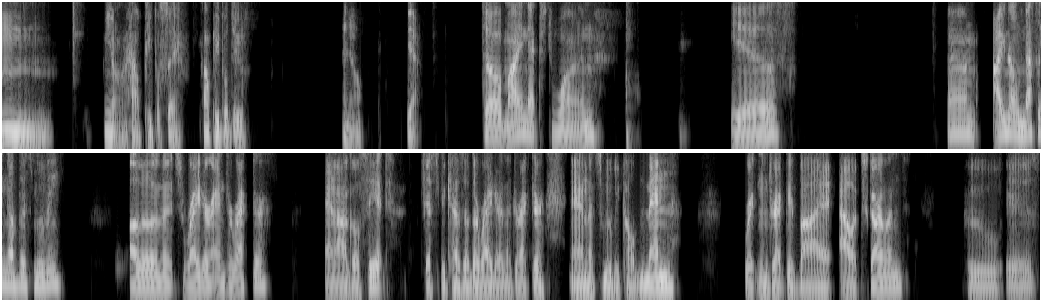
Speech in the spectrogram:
Mm. You know how people say, how people do. I know. Yeah. So my next one is um I know nothing of this movie other than its writer and director and I'll go see it just because of the writer and the director and that's a movie called Men written and directed by Alex Garland who is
